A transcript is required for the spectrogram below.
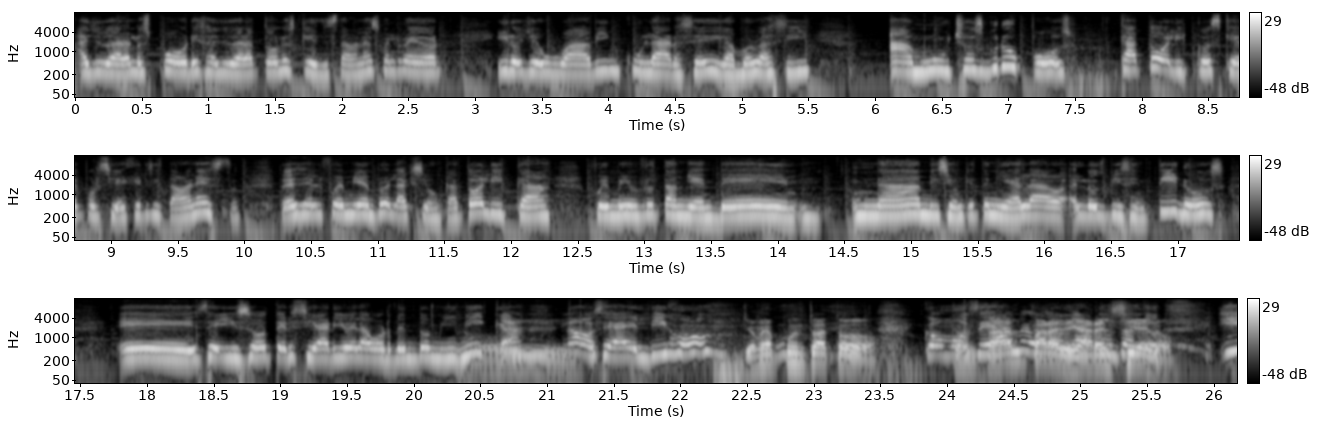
ayudar a los pobres, ayudar a todos los que estaban a su alrededor y lo llevó a vincularse, digámoslo así, a muchos grupos católicos que por sí ejercitaban esto. Entonces él fue miembro de la Acción Católica, fue miembro también de una misión que tenía la- los vicentinos, eh, se hizo terciario de la orden dominica. Uy. No, o sea, él dijo, Yo me apunto a todo. como Con sea, tal pero para llegar al cielo. Y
